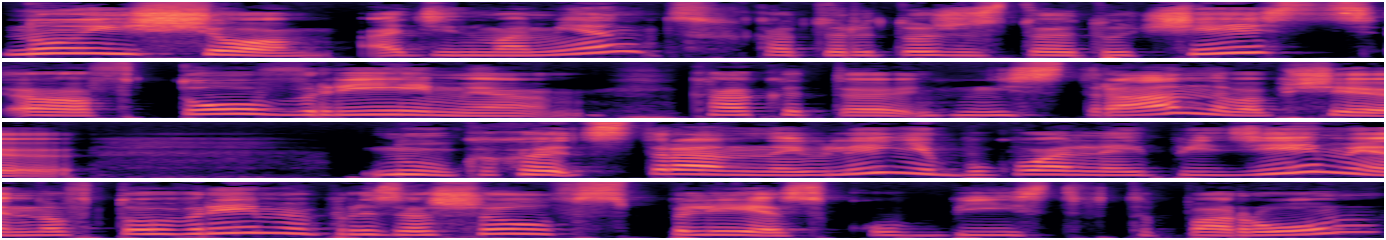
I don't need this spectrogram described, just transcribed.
Ну и еще один момент, который тоже стоит учесть. А, в то время, как это ни странно, вообще, ну, какое-то странное явление, буквально эпидемия, но в то время произошел всплеск убийств топором,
